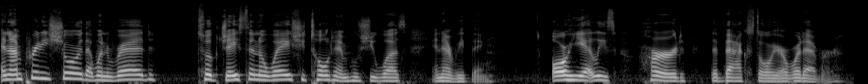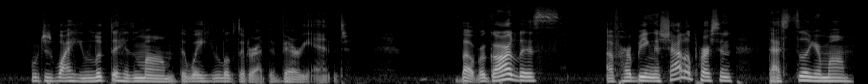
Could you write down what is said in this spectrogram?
And I'm pretty sure that when Red took Jason away, she told him who she was and everything. Or he at least heard the backstory or whatever, which is why he looked at his mom the way he looked at her at the very end. But regardless of her being a shallow person, that's still your mom.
